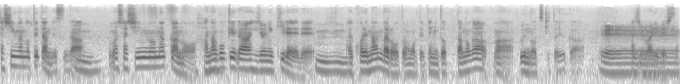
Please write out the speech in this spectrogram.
写真が載ってたんですが、うん。その写真の中の花苔が非常に綺麗でう、んうん。あこれなんだろうと思って手に取ったのが、まあ、運の月というかえー。始まりでした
